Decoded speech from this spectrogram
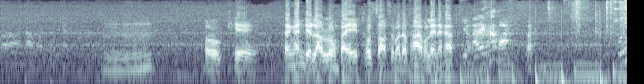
ว่าน่าพอใจกันอืมโอเค ถ้างั้นเดี๋ยวเราลงไปทดสอบสมรรถภาพกันเลยนะครับเยี่ยมอะไรครับไปอู้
